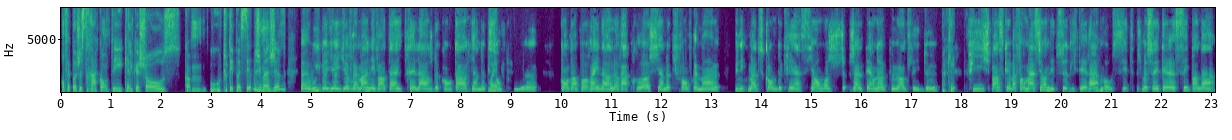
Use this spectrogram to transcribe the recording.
On fait pas juste raconter quelque chose comme où, tout est possible, j'imagine? Euh, oui, ben il y a, vraiment un éventail très large de conteurs. Il y en a qui sont plus euh, contemporains dans leur approche. Il y en a qui font vraiment euh, uniquement du conte de création. Moi, j'alterne un peu entre les deux. Puis je pense que ma formation en études littéraires, moi aussi, je me suis intéressée pendant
